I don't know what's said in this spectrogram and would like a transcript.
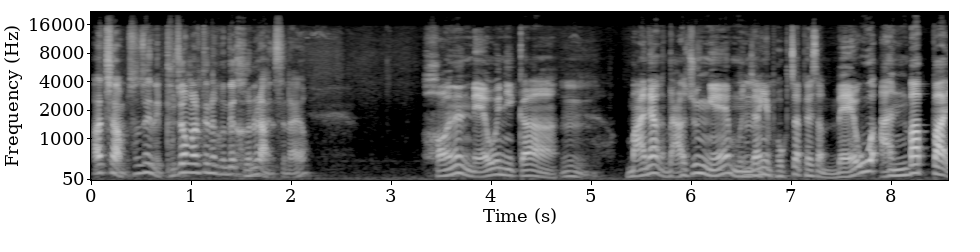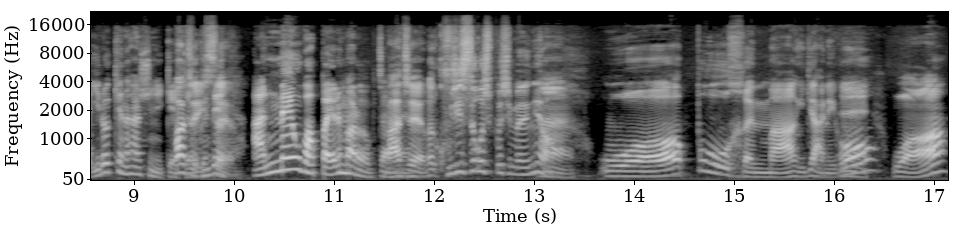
아참 선생님 부정할 때는 근데 근을 안 쓰나요? 很은 매우니까 음. 만약 나중에 문장이 음. 복잡해서 매우 안 바빠 이렇게는 할 수는 있겠죠. 맞아요, 근데 있어요. 안 매우 바빠 이런 말은 없잖아요. 맞아요. 그러니까 굳이 쓰고 싶으시면요. 네. 我不很忙 이게 아니고 네. 我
